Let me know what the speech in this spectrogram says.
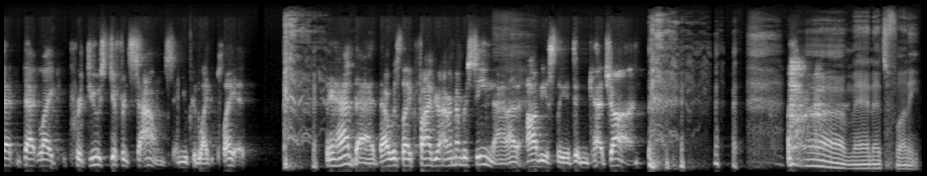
that that like produced different sounds and you could like play it. they had that. That was like five years. I remember seeing that. I, obviously, it didn't catch on. oh man, that's funny.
